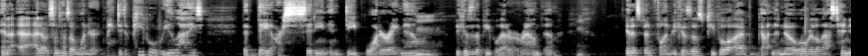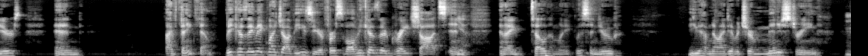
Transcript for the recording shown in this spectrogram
And I, I don't, sometimes I wonder, man, do the people realize that they are sitting in deep water right now Mm. because of the people that are around them. And it's been fun because those people I've gotten to know over the last 10 years and I've thanked them because they make my job easier. First of all, because they're great shots and, Yeah. and I tell them like, listen, you, you have no idea, but you're ministering, hmm.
